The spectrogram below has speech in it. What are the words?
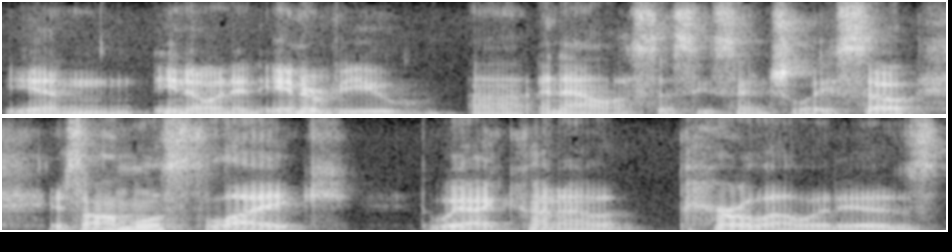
in you know in an interview uh, analysis essentially so it's almost like the way i kind of parallel it is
